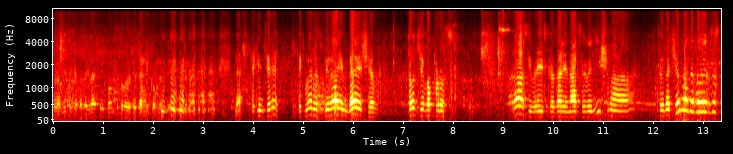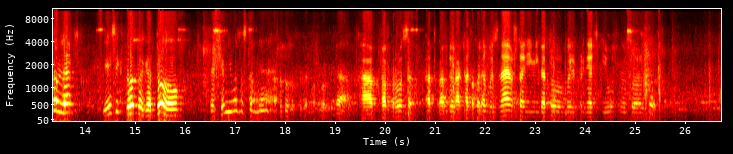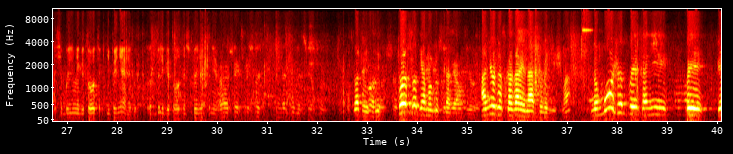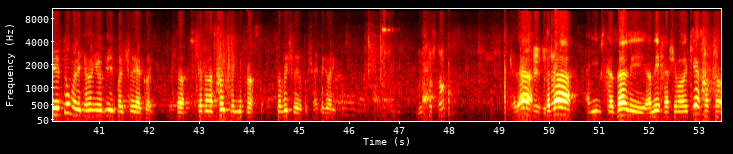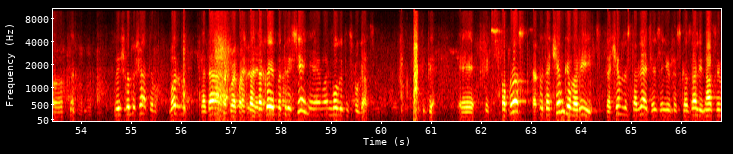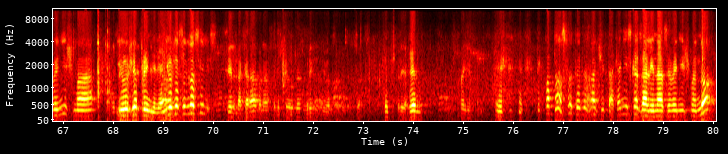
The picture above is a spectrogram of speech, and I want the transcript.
Разница, фотографии комнаты была в этой дальней комнате. Да, так интересно. Так мы разбираем дальше тот же вопрос. Раз евреи сказали нацию Нишма, то зачем надо было их заставлять? Если кто-то готов, зачем его заставлять? Да. А вопрос, от, от, откуда, откуда мы знаем, что они не готовы были принять и устную тоже? Если были не готовы, так не приняли бы. Раз были готовы, значит приняли. Не, их пришлось Смотрите, то, что я могу сказать. Они уже сказали нашего Нишма, но может быть они бы передумали, когда они увидят большой огонь, что это настолько непросто, что вышло его душа. Это говорит. Вышло что? Когда, когда они им сказали о них Хашималакеха, то вышла душа тому. Может быть, когда такое потрясение, такое потрясение могут испугаться. Теперь. Э, вопрос, вот зачем говорить, зачем заставлять, если они уже сказали нацию Нишма и уже приняли, они уже согласились. Сели на корабль, нам уже прыгнуть Так потос вот это значит так, они сказали нацию Нишма, но а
